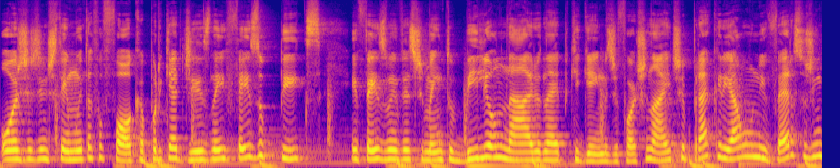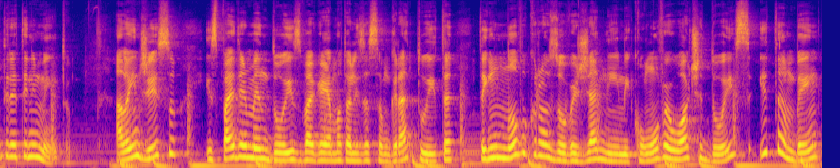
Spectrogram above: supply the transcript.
Hoje a gente tem muita fofoca porque a Disney fez o Pix e fez um investimento bilionário na Epic Games de Fortnite para criar um universo de entretenimento. Além disso, Spider-Man 2 vai ganhar uma atualização gratuita, tem um novo crossover de anime com Overwatch 2 e também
